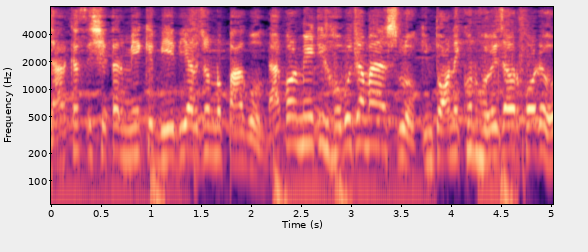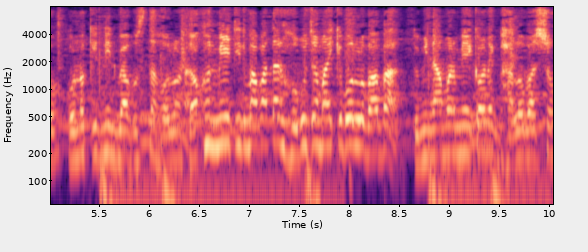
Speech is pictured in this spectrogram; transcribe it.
যার কাছে সে তার মেয়েকে বিয়ে দেওয়ার জন্য পাগল। তারপর মেয়েটির হবু জামাই আসলো, কিন্তু অনেকক্ষণ হয়ে যাওয়ার পরেও কোনো কিডনির ব্যবস্থা হলো না। তখন মেয়েটির বাবা তার হবু জামাইকে বলল, বাবা, তুমি না আমার মেয়েকে অনেক ভালোবাসো।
